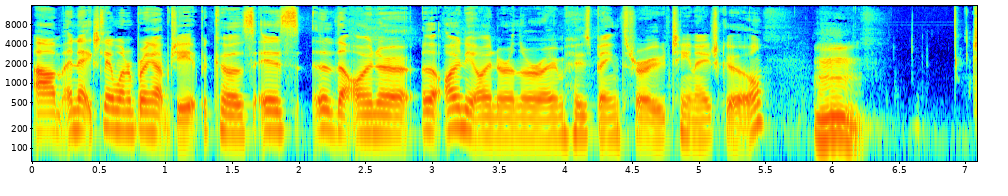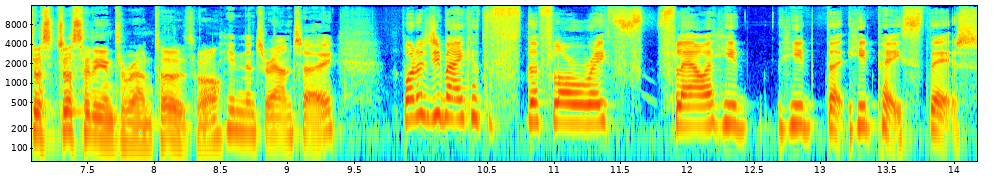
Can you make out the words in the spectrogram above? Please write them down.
Um, and actually, I want to bring up Jet because as the owner, the only owner in the room who's been through Teenage Girl, Just just heading into round two as well. heading into round two. What did you make of the, the floral wreath flower head head that headpiece that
